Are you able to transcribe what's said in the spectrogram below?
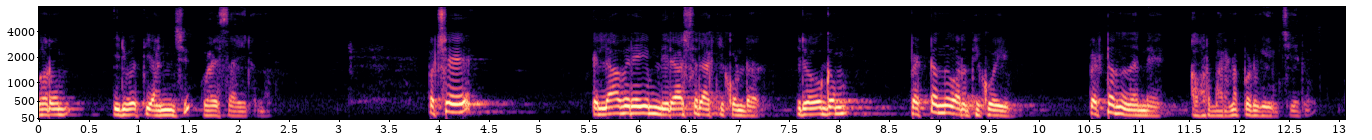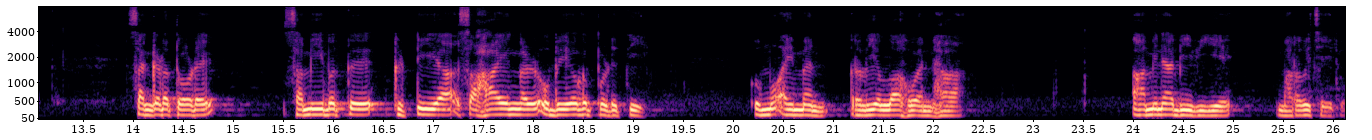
വെറും ഇരുപത്തി അഞ്ച് വയസ്സായിരുന്നു. പക്ഷേ എല്ലാവരെയും നിരാശരാക്കിക്കൊണ്ട് രോഗം പെട്ടെന്ന് വർദ്ധിക്കുകയും പെട്ടെന്ന് തന്നെ അവർ മരണപ്പെടുകയും ചെയ്തു. സങ്കടത്തോടെ സമീപത്ത് കിട്ടിയ സഹായങ്ങൾ ഉപയോഗപ്പെടുത്തി ഉമ്മു ഐമൻ റബിയല്ലാഹു അൻഹ ആമിന ബീവിയെ മറവ് ചെയ്തു.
